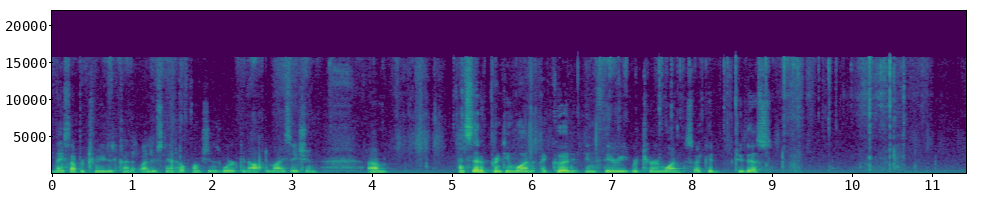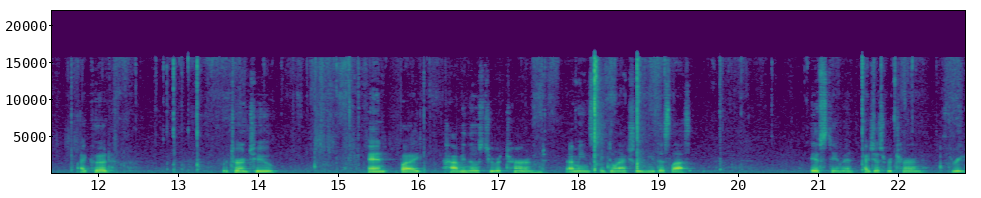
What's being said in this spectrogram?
Nice opportunity to kind of understand how functions work and optimization. Um, instead of printing one, I could, in theory, return one. So I could do this. I could return two. And by having those two returned, that means I don't actually need this last if statement. I just return 3.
